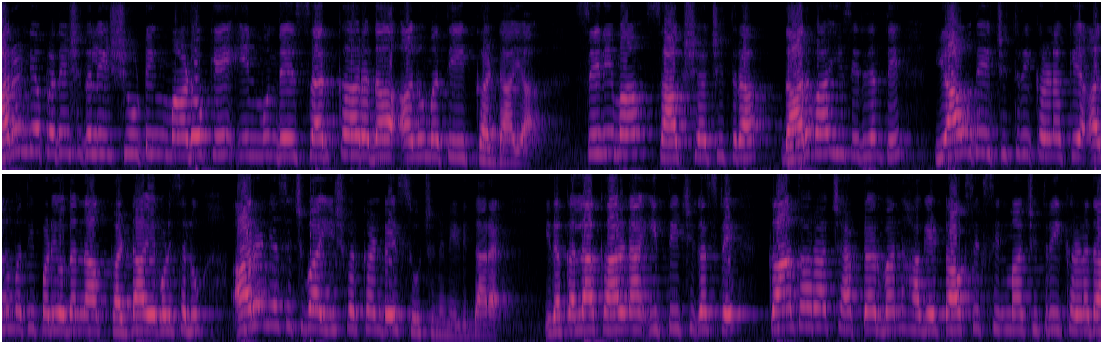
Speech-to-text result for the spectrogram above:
ಅರಣ್ಯ ಪ್ರದೇಶದಲ್ಲಿ ಶೂಟಿಂಗ್ ಮಾಡೋಕೆ ಇನ್ಮುಂದೆ ಸರ್ಕಾರದ ಅನುಮತಿ ಕಡ್ಡಾಯ. ಸಿನಿಮಾ, ಸಾಕ್ಷ್ಯಚಿತ್ರ, ಧಾರಾವಾಹಿ ಸೇರಿದಂತೆ ಯಾವುದೇ ಚಿತ್ರೀಕರಣಕ್ಕೆ ಅನುಮತಿ ಪಡೆಯೋದನ್ನ ಕಡ್ಡಾಯಗೊಳಿಸಲು ಅರಣ್ಯ ಸಚಿವ ಈಶ್ವರ್ ಖಂಡ್ರೆ ಸೂಚನೆ ನೀಡಿದ್ದಾರೆ. ಇದಕ್ಕೆಲ್ಲ ಕಾರಣ ಇತ್ತೀಚೆಗಷ್ಟೇ ಕಾಂತಾರ ಚಾಪ್ಟರ್ ಒನ್ ಹಾಗೆ ಟಾಕ್ಸಿಕ್ ಸಿನಿಮಾ ಚಿತ್ರೀಕರಣದ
